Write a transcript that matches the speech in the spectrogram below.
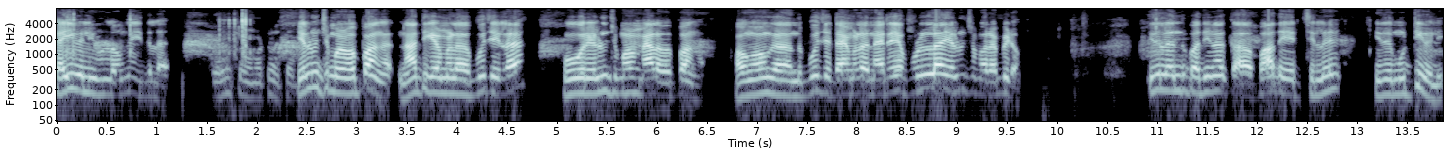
கை வலி உள்ளவங்க இதில். எலுமிச்சம்பழம் மட்டும் எலுமிச்சம்பழம் வைப்பாங்க. ஞாயிற்றுக்கிழமையில பூஜையில் ஒவ்வொரு எலுமிச்சம்பழம் மேலே வைப்பாங்க. அவங்கவுங்க அந்த பூஜை டைமில் நிறைய ஃபுல்லாக எலுமிச்சம்பழம் ரப்பிடும் இதில் வந்து பார்த்தீங்கன்னா க பாதை எரிச்சல் இது முட்டி வலி.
